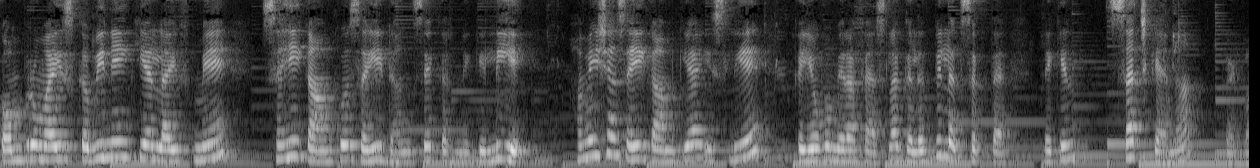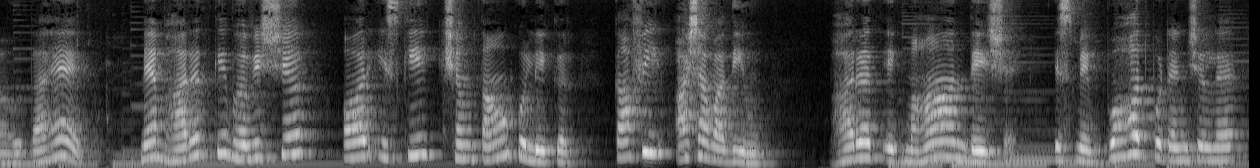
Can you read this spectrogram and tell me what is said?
कॉम्प्रोमाइज कभी नहीं किया लाइफ में सही काम को सही ढंग से करने के लिए। हमेशा सही काम किया, इसलिए कईयों को मेरा फैसला गलत भी लग सकता है, लेकिन सच कहना कड़वा होता है। मैं भारत के भविष्य और इसकी क्षमताओं को लेकर काफ़ी आशावादी हूँ। भारत एक महान देश है। इसमें बहुत पोटेंशियल है,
